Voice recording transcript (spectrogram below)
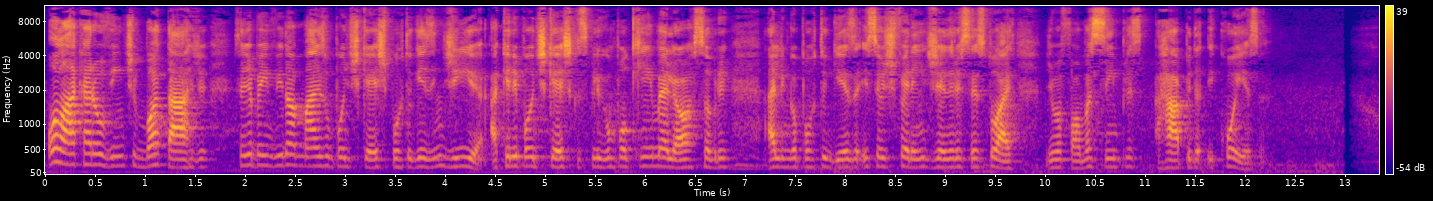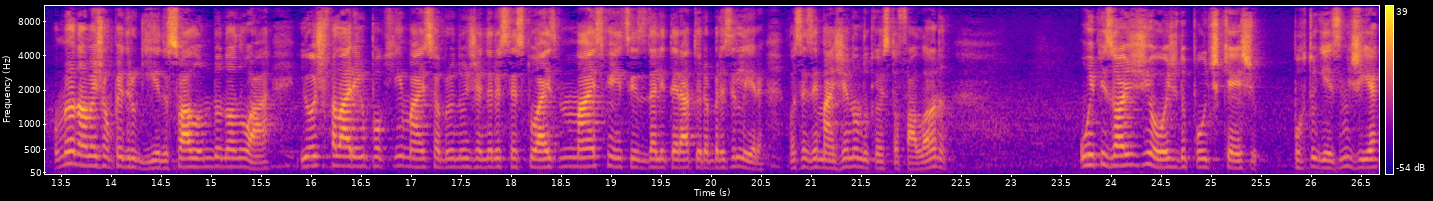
Olá, caro ouvinte, boa tarde. Seja bem-vindo a mais um podcast Português em Dia, aquele podcast que explica um pouquinho melhor sobre a língua portuguesa e seus diferentes gêneros textuais, de uma forma simples, rápida e coesa. O meu nome é João Pedro Guido, sou aluno do nono A e hoje falarei um pouquinho mais sobre um dos gêneros textuais mais conhecidos da literatura brasileira. Vocês imaginam do que eu estou falando? O episódio de hoje do podcast Português em Dia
